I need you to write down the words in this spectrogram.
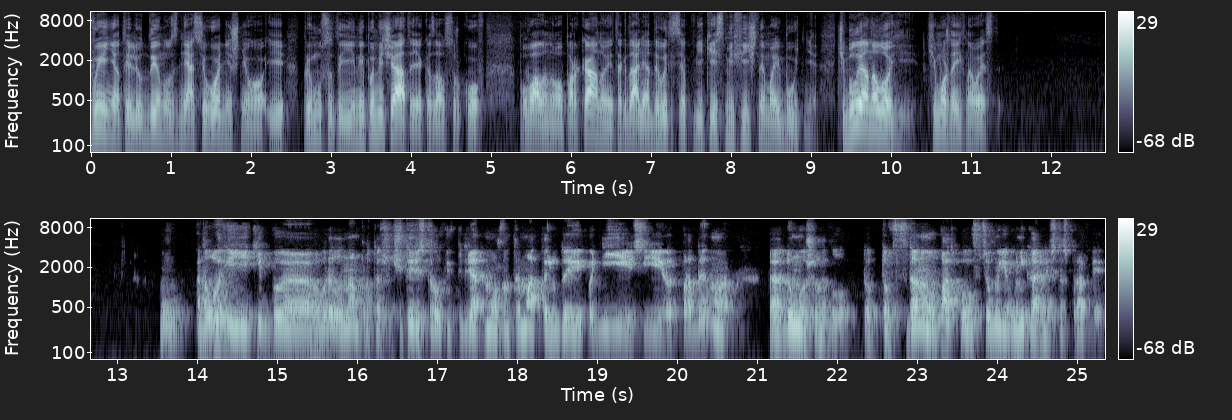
вийняти людину з дня сьогоднішнього і примусити її не помічати, як казав Сурков, поваленого паркану і так далі, а дивитися в якесь міфічне майбутнє? Чи були аналогії? Чи можна їх навести? Аналогії, які б е, говорили нам про те, що 400 років підряд можна тримати людей однією цією от парадигмою, е, думаю, що не було. Тобто, в даному випадку в цьому є унікальність насправді е,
